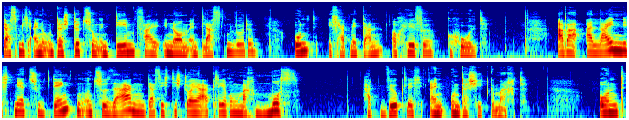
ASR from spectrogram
dass mich eine Unterstützung in dem Fall enorm entlasten würde und ich habe mir dann auch Hilfe geholt. Aber allein nicht mehr zu denken und zu sagen, dass ich die Steuererklärung machen muss, hat wirklich einen Unterschied gemacht. Und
